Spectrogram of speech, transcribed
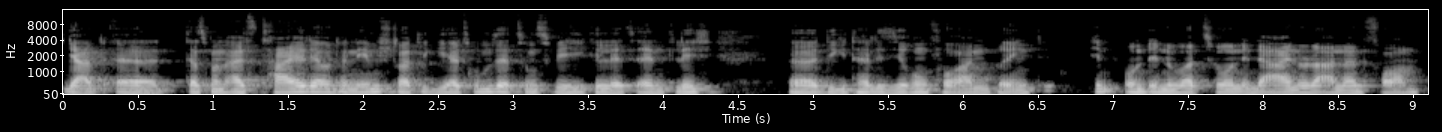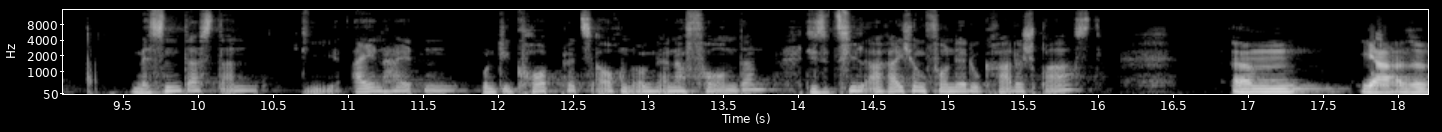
ja, äh, dass man als Teil der Unternehmensstrategie, als Umsetzungsvehikel letztendlich äh, Digitalisierung voranbringt in, und Innovation in der einen oder anderen Form. Messen das dann die Einheiten und die Corporates auch in irgendeiner Form dann? Diese Zielerreichung, von der du gerade sprachst? Ähm, ja, also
